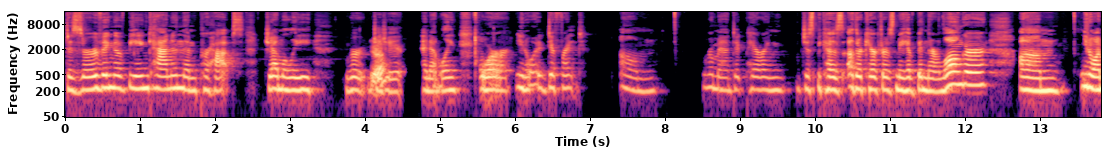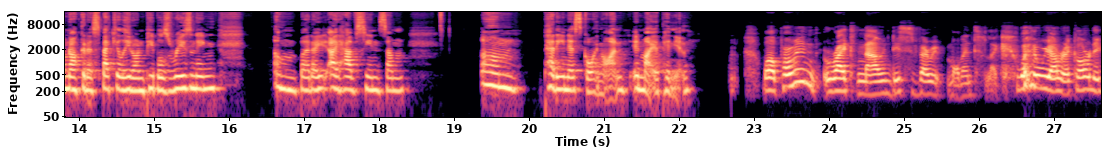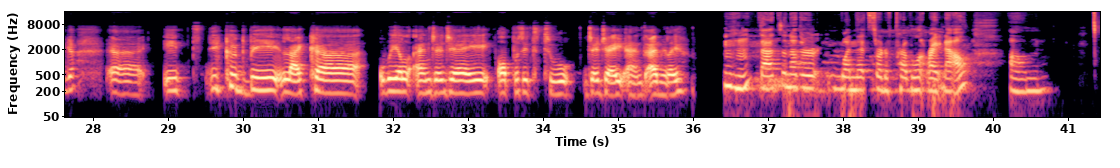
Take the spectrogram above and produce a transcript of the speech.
deserving of being canon than perhaps Jemily or yeah. JJ and Emily, or you know, a different um, romantic pairing just because other characters may have been there longer. Um, you know, I'm not going to speculate on people's reasoning, um, but I, I have seen some um, pettiness going on, in my opinion. Well, probably right now in this very moment, like when we are recording, uh, it it could be like uh, Will and JJ opposite to JJ and Emily. Mm-hmm. That's another one that's sort of prevalent right now. Um,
